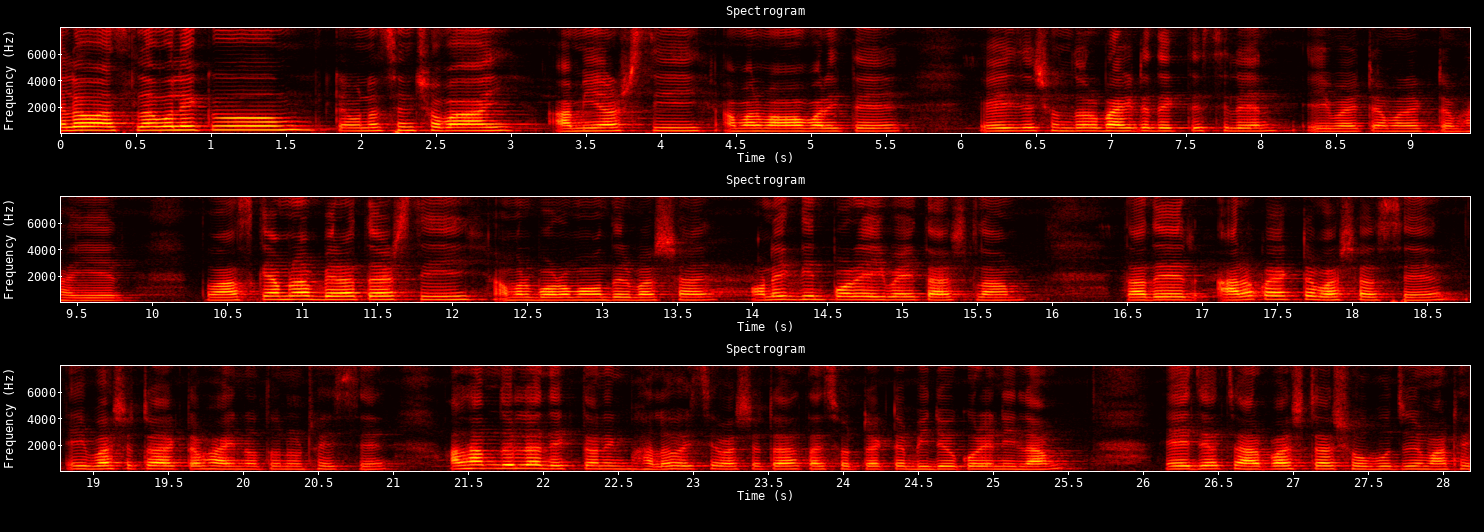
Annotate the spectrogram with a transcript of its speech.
হ্যালো আসসালামু আলাইকুম কেমন আছেন সবাই? আমি আসছি আমার মামা বাড়িতে। এই যে সুন্দর বাড়িটা দেখতেছিলেন, এই বাড়িটা আমার একটা ভাইয়ের। তো আজকে আমরা বেড়াতে আসছি আমার বড় মামাদের বাসায়। অনেক দিন পরে এই বাড়িতে আসলাম। তাদের আরও কয়েকটা বাসা আছে। এই বাসাটা একটা ভাই নতুন উঠেছে আলহামদুলিল্লাহ দেখতে অনেক ভালো হয়েছে বাসাটা, তাই ছোট্ট একটা ভিডিও করে নিলাম। এই যে চারপাশটা সবুজে মাঠে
